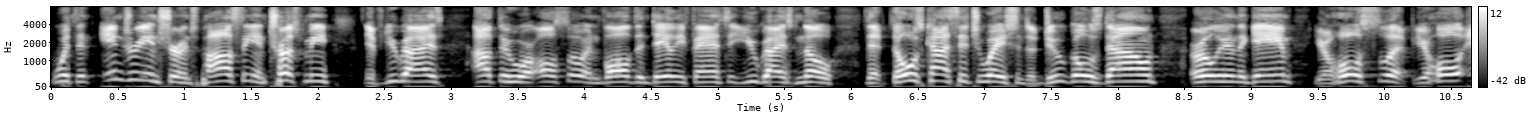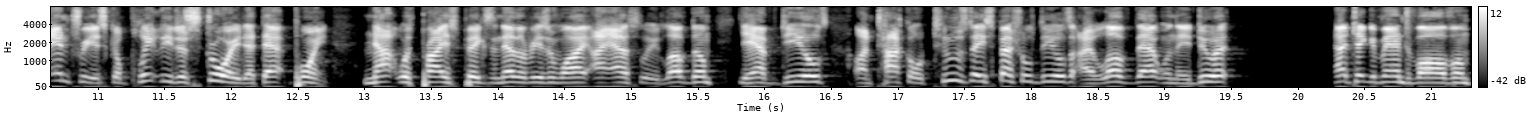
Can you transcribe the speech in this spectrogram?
with an injury insurance policy. And trust me, if you guys out there who are also involved in daily fantasy, you guys know that those kind of situations, a dude goes down early in the game, your whole slip, your whole entry is completely destroyed at that point. Not with Prize Picks. Another reason why I absolutely love them. They have deals on Taco Tuesday special deals. I love that when they do it. I take advantage of all of them.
